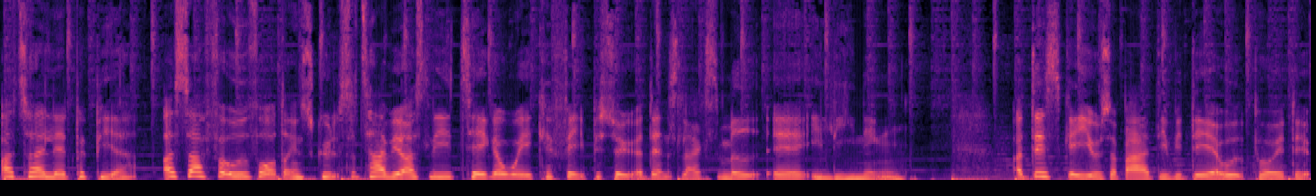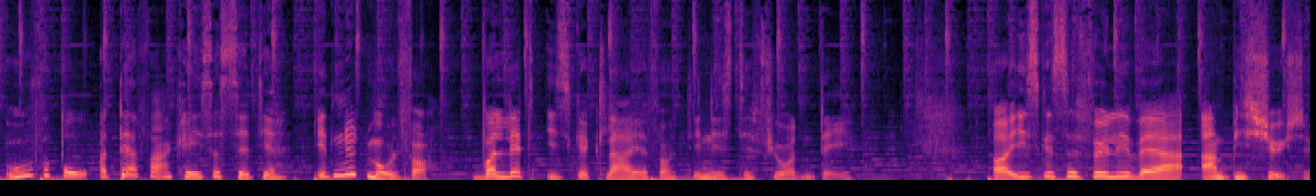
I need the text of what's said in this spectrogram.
og toiletpapir. Og så for udfordringens skyld, så tager vi også lige takeaway, cafébesøg og den slags med øh, i ligningen. Og det skal I jo så bare dividere ud på et øh, ugeforbrug, og derfra kan I så sætte jer et nyt mål for, hvor lidt I skal klare jer for de næste 14 dage. Og I skal selvfølgelig være ambitiøse.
